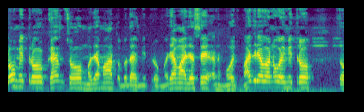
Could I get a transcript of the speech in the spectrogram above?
હાલો મિત્રો, કેમ છો? મજામાં? તો બધા મિત્રો મજામાં જ હશે અને મોજમાં જ રહેવાનું હોય મિત્રો. તો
